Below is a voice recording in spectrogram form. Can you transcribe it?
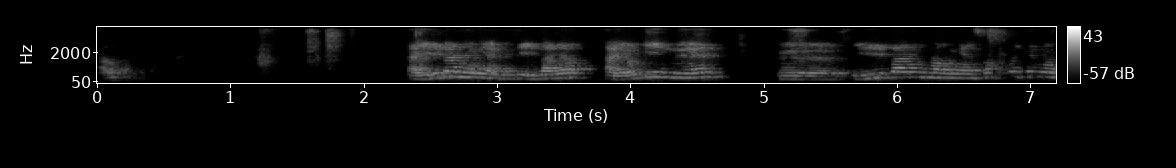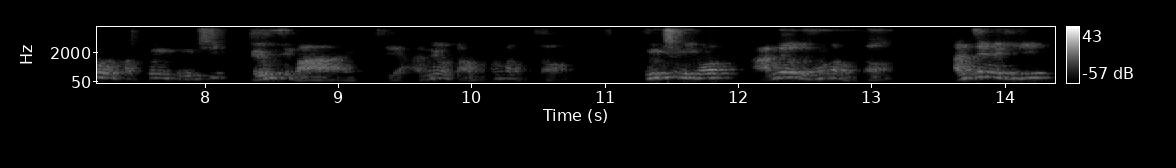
갑니다. 자, 일반형이야. 근데 일반형? 자, 여기 있는 그 일반형에서 표준형으로 바꾼 공식 외우지 마. 그렇지? 안 외워도 아무 상관없어. 중심 이거 안 외워도 상관없어. 반지름의 길이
